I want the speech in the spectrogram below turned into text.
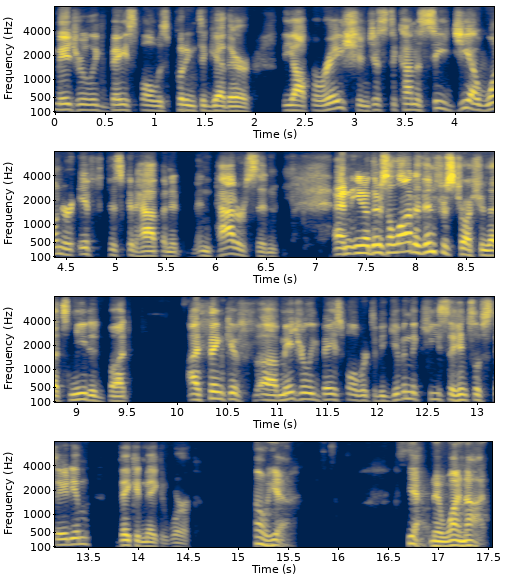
Major League Baseball was putting together the operation just to kind of see, gee, I wonder if this could happen at, in Paterson. And, you know, there's a lot of infrastructure that's needed, but I think if uh, Major League Baseball were to be given the keys to Hinchliffe Stadium, they could make it work. Oh yeah, yeah. Now why not?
